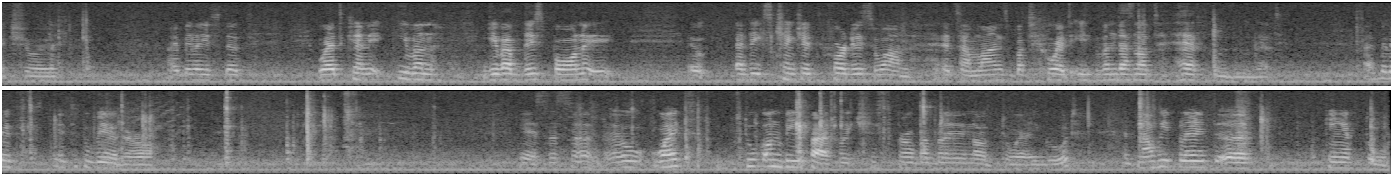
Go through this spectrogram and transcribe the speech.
actually. I believe that white can even give up this pawn uh, and exchange it for this one at some lines, but white even does not have to do that. I believe it to be a draw. Yes, so, uh, white took on b5, which is probably not very good. And now he played uh, king f2.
